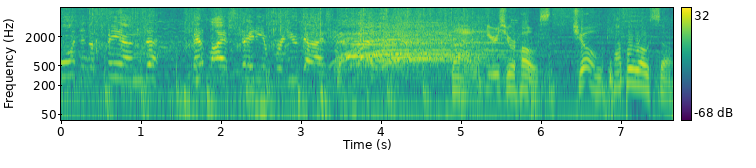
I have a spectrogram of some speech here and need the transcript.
want to defend MetLife Stadium for you guys. Now, here's your host, Joe Caparoso.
